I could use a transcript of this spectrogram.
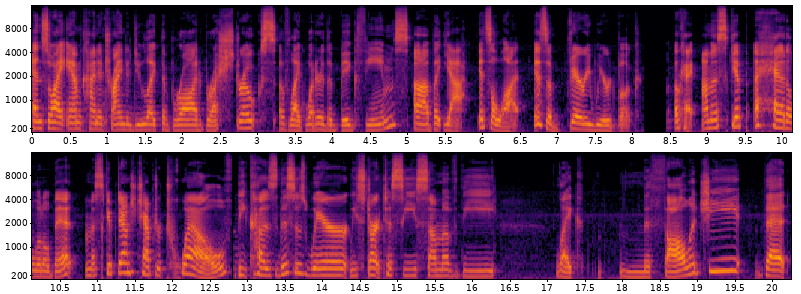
And so I am kind of trying to do like the broad brush strokes of like what are the big themes. Uh, but yeah, it's a lot. It's a very weird book. Okay, I'm going to skip ahead a little bit. I'm going to skip down to chapter 12 because this is where we start to see some of the like mythology that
